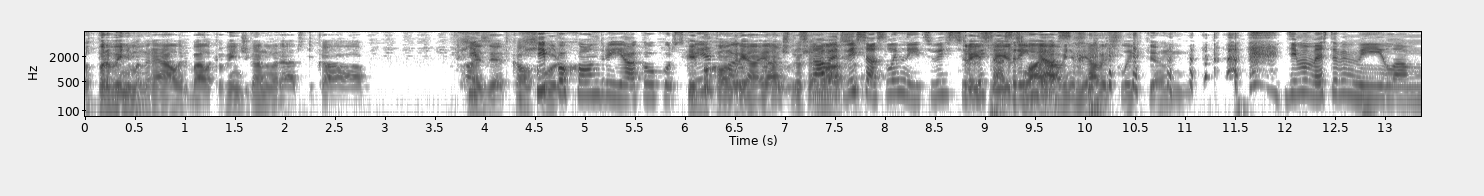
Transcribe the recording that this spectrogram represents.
Ot par viņu man reāli ir bail, ka viņš gan varētu tā kā aiziet kaut kur. Hipohondrijā kaut kur skriet. Hipohondrijā, jā, viņš droši vien Stāvēt visās slimnīcas, vis, Trīs vīrus rindās. viņam jau ir slikti. Un... Ģimam, mēs tevi mīlam.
